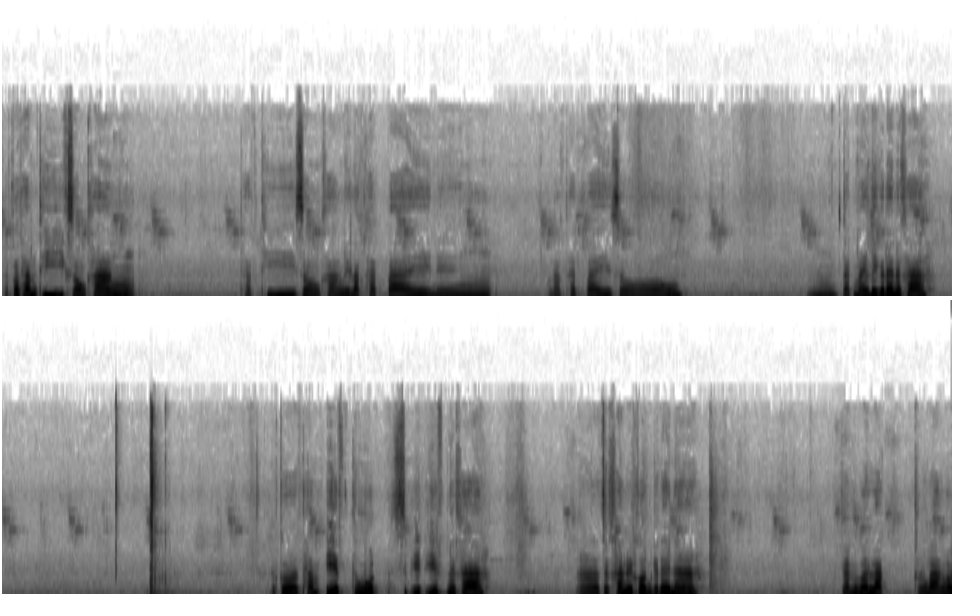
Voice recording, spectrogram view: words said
แล้วก็ทำทีอีกสองครั้ง ถักทีสองครั้งในหลักถัดไปหนึ่งหลักถัดไปสอง ตัดไหมเลยก็ได้นะคะ แล้วก็ทำ F ทั้งหมด 11 F นะคะเราจะขั้นไว้ก่อนก็ได้นะ กันว่าหลักข้างล่างเรา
